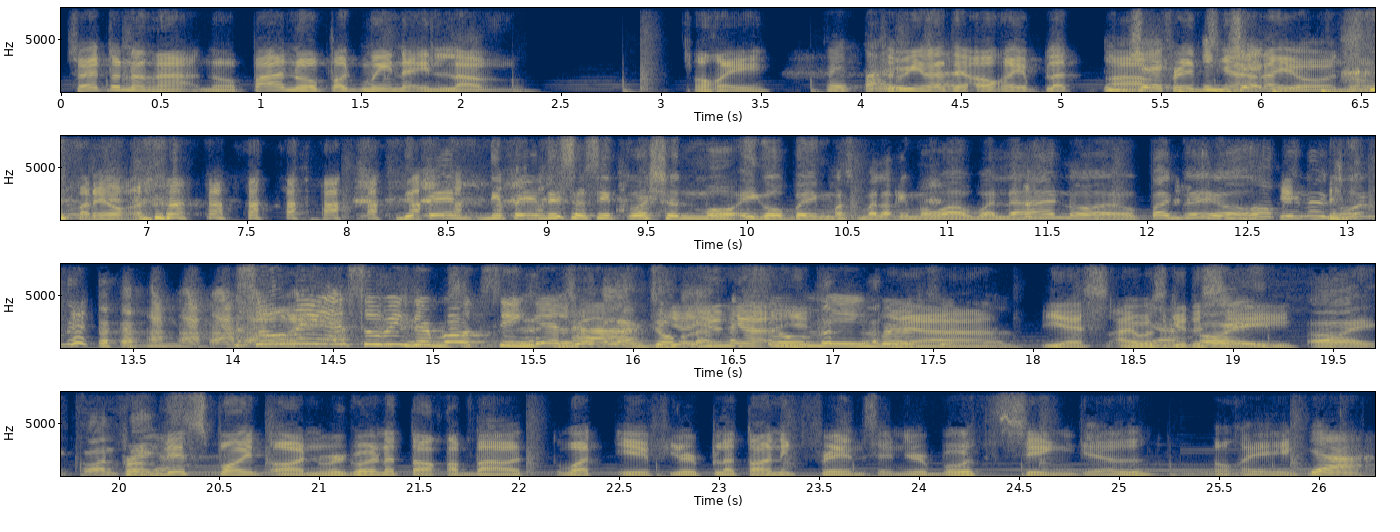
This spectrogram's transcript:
So ito na nga, no? Paano pag may na-in love? Okay? May tayo Sabihin natin, okay, plat, Eject, friends nga eject. kayo, no? Pareho. Depende, depende sa sitwasyon mo. Ikaw ba yung mas malaking mawawalan? O pag kayo, okay na, go na. Assuming, assuming they're both single, joke ha? lang, joke Y- lang. yun nga. Assuming y- we're yeah. single. Yes, I was Yeah. gonna say, Okay, okay, context. from this point on, we're going to talk about what if you're platonic friends and you're both single, okay? Yeah.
